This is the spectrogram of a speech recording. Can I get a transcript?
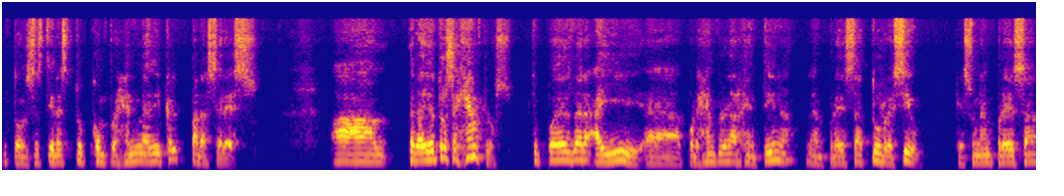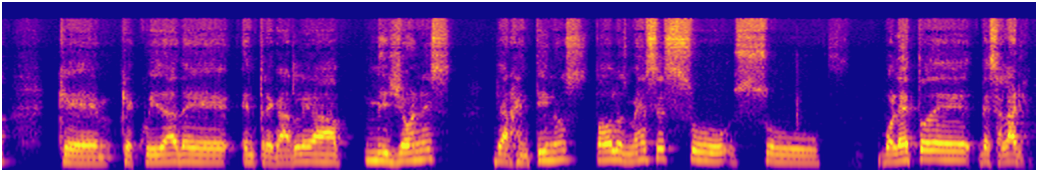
Entonces tienes tu Comprehend Medical para hacer eso. Ah, pero hay otros ejemplos. Tú puedes ver ahí, ah, por ejemplo, en Argentina, la empresa Tu Recibo, que es una empresa que, cuida de entregarle a millones de argentinos todos los meses su, boleto de, salario.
